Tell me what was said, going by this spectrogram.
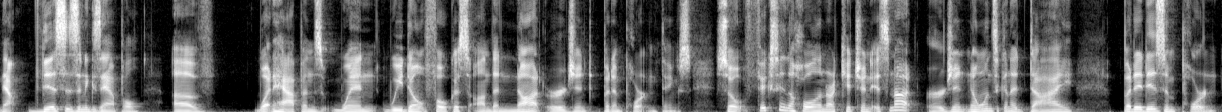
Now, this is an example of what happens when we don't focus on the not urgent but important things. So, fixing the hole in our kitchen, it's not urgent. No one's going to die, but it is important.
